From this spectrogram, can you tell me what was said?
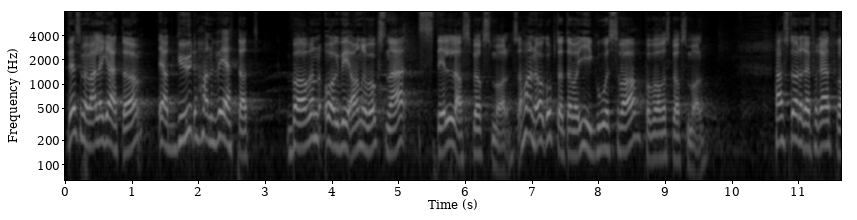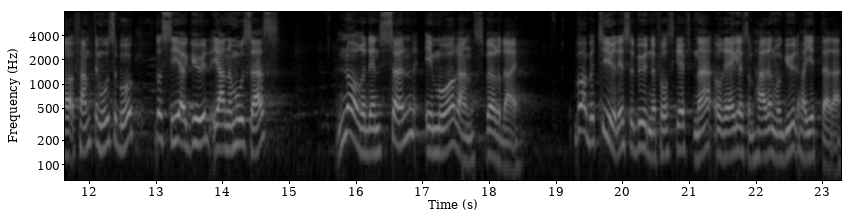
Det som er veldig greit, da, er at Gud han vet at barn og vi andre voksne stiller spørsmål. Så han er også opptatt av å gi gode svar på våre spørsmål. Her står det referert fra 5. Mosebok. Da sier Gud gjennom Moses.: Når din sønn i morgen spør deg hva betyr disse budene, forskriftene og reglene som Herren vår Gud har gitt dere?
